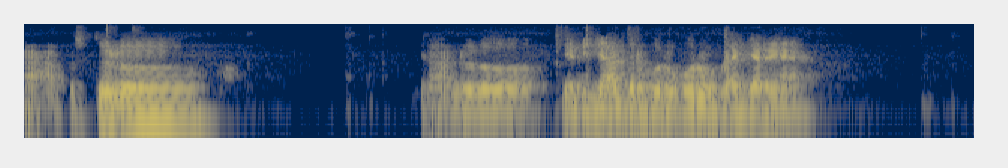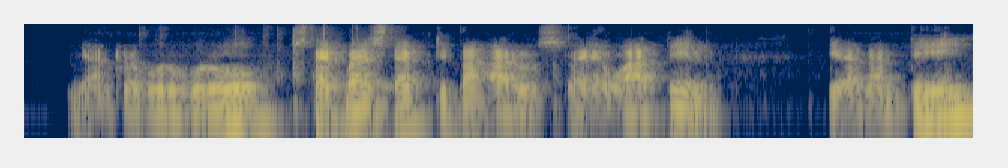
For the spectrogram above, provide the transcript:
Nah, hapus dulu. Jangan dulu. Jadi jangan terburu-buru belajarnya. Jangan terburu-buru. Step by step kita harus lewatin. Ya, nanti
